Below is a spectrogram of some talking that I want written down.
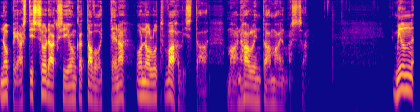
nopeasti sodaksi, jonka tavoitteena on ollut vahvistaa maan hallintaa maailmassa. Milne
